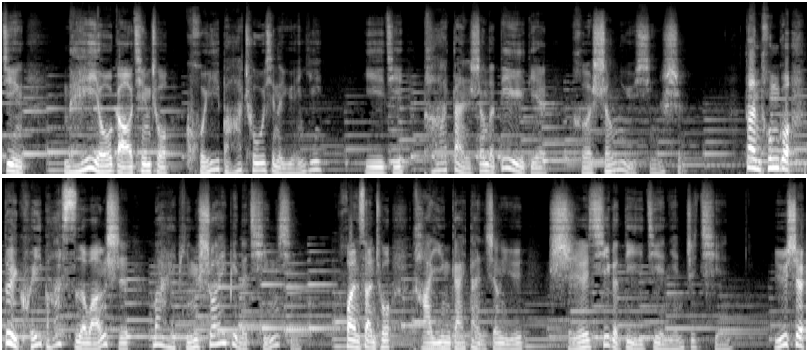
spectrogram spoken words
竟没有搞清楚魁拔出现的原因，以及它诞生的地点和生育形式，但通过对魁拔死亡时。麦平衰变的情形，换算出它应该诞生于十七个地界年之前，于是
